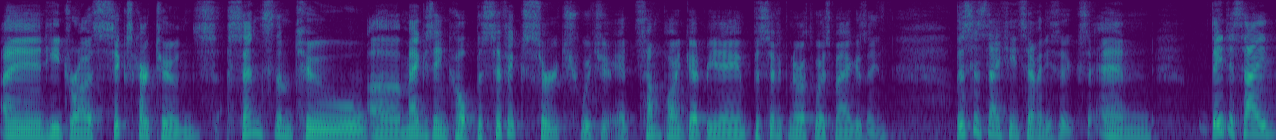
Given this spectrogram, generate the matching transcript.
and he draws six cartoons, sends them to a magazine called Pacific Search, which at some point got renamed Pacific Northwest Magazine. This is 1976, and they decide,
